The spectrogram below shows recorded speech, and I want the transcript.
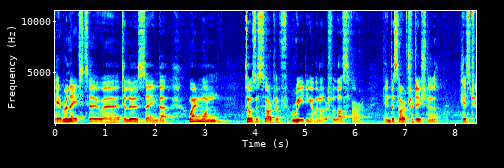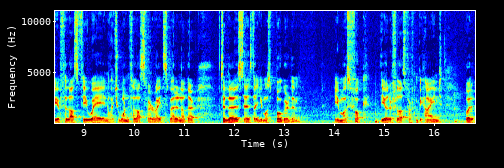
It relates to uh, Deleuze saying that when one does a sort of reading of another philosopher in the sort of traditional history of philosophy way in which one philosopher writes about another, Deleuze says that you must bugger them you must fuck the other philosopher from behind. But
